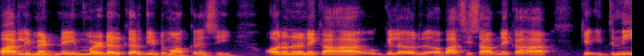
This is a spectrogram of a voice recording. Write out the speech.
पार्लियामेंट ने मर्डर कर दी डेमोक्रेसी। और उन्होंने कहा अब्बासी साहब ने कहा कि इतनी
